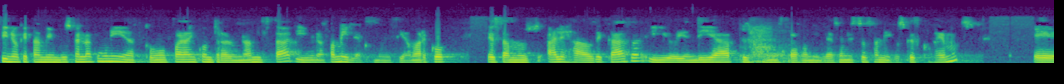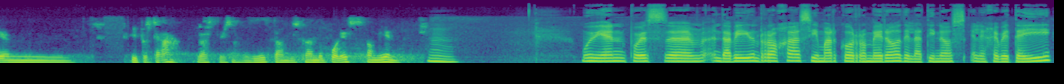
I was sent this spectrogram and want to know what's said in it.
sino que también buscan la comunidad como para encontrar una amistad y una familia. Como decía Marco, estamos alejados de casa y hoy en día pues, nuestra familia son estos amigos que escogemos. Eh, y pues ya, las personas se están buscando por eso también. Mm. Muy bien, pues eh, David Rojas y Marco Romero de Latinos LGBTI,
